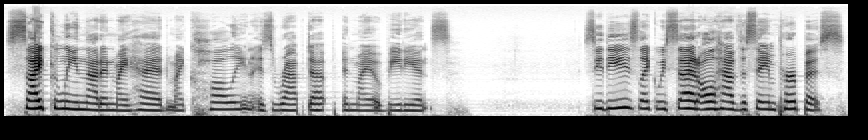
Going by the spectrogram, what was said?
cycling that in my head. My calling is wrapped up in my obedience. See, these, like we said, all have the same purpose.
